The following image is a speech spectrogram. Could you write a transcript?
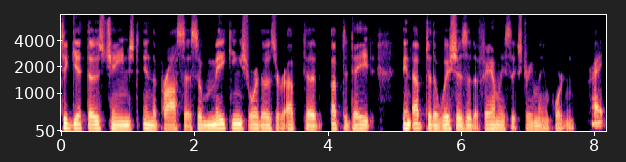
to get those changed in the process. So making sure those are up to, up to date and up to the wishes of the family is extremely important. Right.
